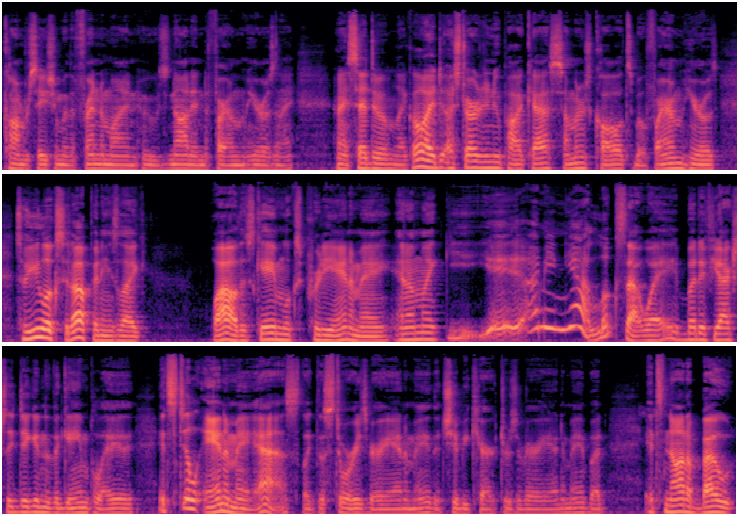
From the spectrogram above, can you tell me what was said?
conversation with a friend of mine who's not into Fire Emblem Heroes, and I and I said to him like, "Oh, I, I started a new podcast, Summoner's Call. It's about Fire Emblem Heroes." So he looks it up and he's like, "Wow, this game looks pretty anime." And I'm like, "Yeah, I mean, yeah, it looks that way, but if you actually dig into the gameplay, it's still anime esque. Like the story's very anime, the chibi characters are very anime, but it's not about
